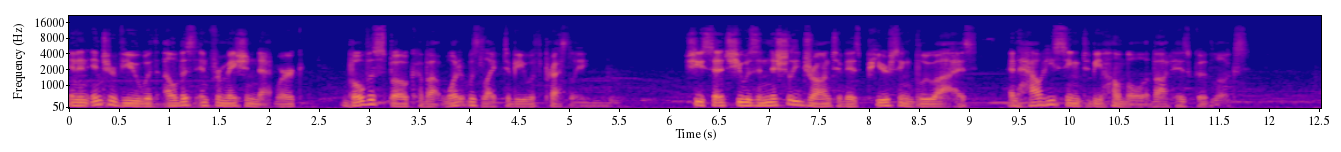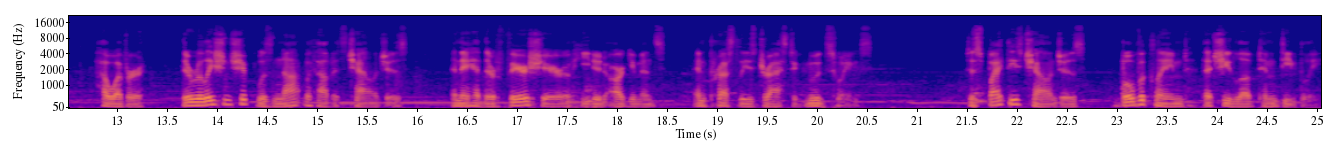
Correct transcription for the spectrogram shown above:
In an interview with Elvis Information Network, Bova spoke about what it was like to be with Presley she said she was initially drawn to his piercing blue eyes and how he seemed to be humble about his good looks. However, their relationship was not without its challenges, and they had their fair share of heated arguments and Presley's drastic mood swings. Despite these challenges, Bova claimed that she loved him deeply.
